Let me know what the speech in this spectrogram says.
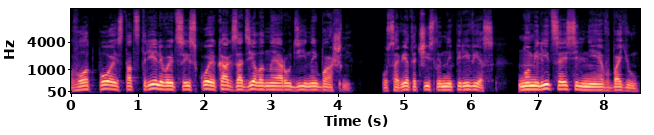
Вот поезд отстреливается из кое-как заделанной орудийной башни. У совета численный перевес, но милиция сильнее в бою.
